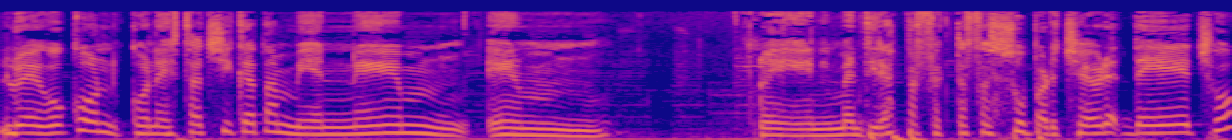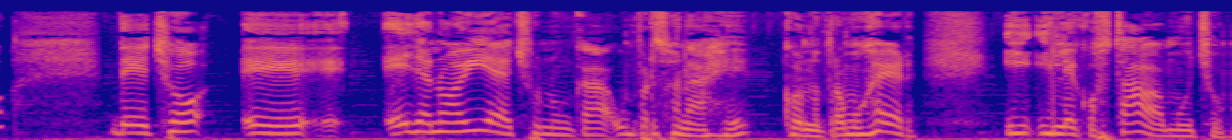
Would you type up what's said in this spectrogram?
Luego con, con esta chica también em, em, en Mentiras Perfectas fue súper chévere. De hecho, de hecho, eh, ella no había hecho nunca un personaje con otra mujer y, y le costaba mucho.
